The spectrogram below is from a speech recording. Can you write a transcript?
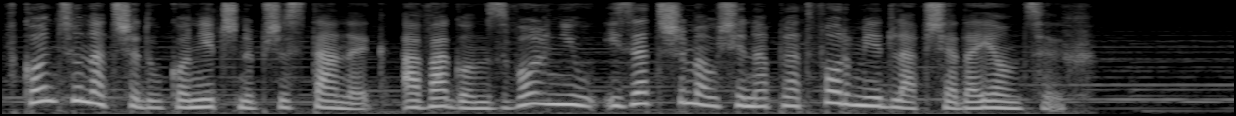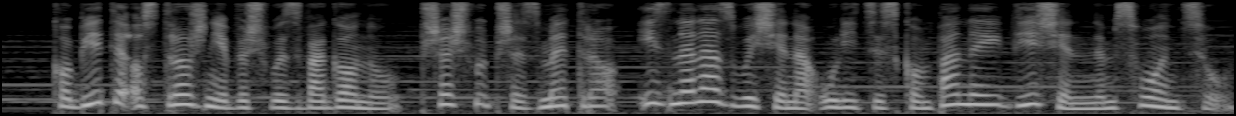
W końcu nadszedł konieczny przystanek, a wagon zwolnił i zatrzymał się na platformie dla wsiadających. Kobiety ostrożnie wyszły z wagonu, przeszły przez metro i znalazły się na ulicy skąpanej w jesiennym słońcu.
